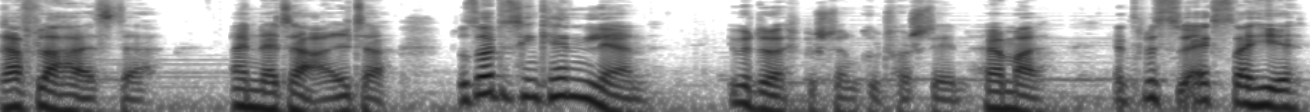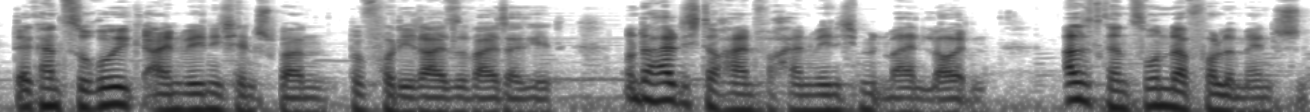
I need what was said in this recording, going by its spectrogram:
Raffler heißt er. Ein netter Alter. Du solltest ihn kennenlernen. Ihr würdet euch bestimmt gut verstehen. Hör mal, jetzt bist du extra hier, da kannst du ruhig ein wenig entspannen, bevor die Reise weitergeht. Unterhalte dich doch einfach ein wenig mit meinen Leuten. Alles ganz wundervolle Menschen.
